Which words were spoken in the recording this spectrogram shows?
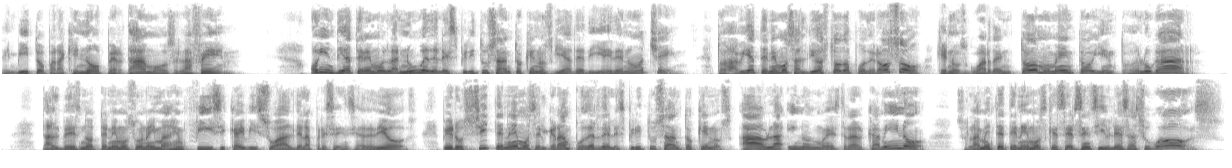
te invito para que no perdamos la fe. Hoy en día tenemos la nube del Espíritu Santo que nos guía de día y de noche. Todavía tenemos al Dios Todopoderoso, que nos guarda en todo momento y en todo lugar. Tal vez no tenemos una imagen física y visual de la presencia de Dios, pero sí tenemos el gran poder del Espíritu Santo que nos habla y nos muestra el camino. Solamente tenemos que ser sensibles a su voz.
